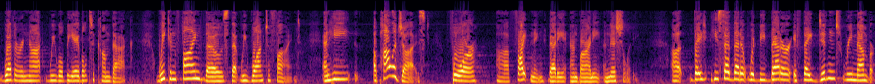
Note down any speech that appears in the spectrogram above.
whether or not we will be able to come back. We can find those that we want to find. And he apologized for uh, frightening Betty and Barney initially. Uh, they, he said that it would be better if they didn't remember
